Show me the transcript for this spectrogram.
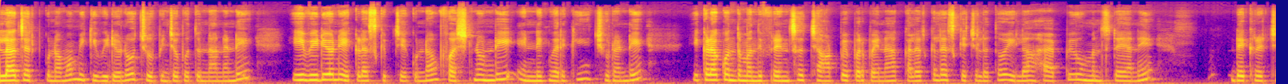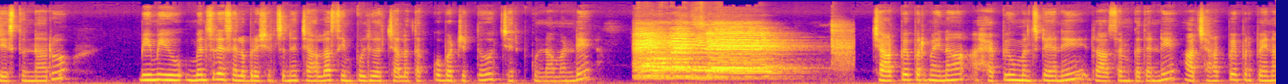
ఎలా జరుపుకున్నామో మీకు ఈ వీడియోలో చూపించబోతున్నానండి. ఈ వీడియోని ఎక్కడ స్కిప్ చేయకుండా ఫస్ట్ నుండి ఎండింగ్ వరకు చూడండి. ఇక్కడ కొంతమంది ఫ్రెండ్స్ చార్ట్ పేపర్ పైన కలర్ కలర్ స్కెచ్లతో ఇలా హ్యాపీ ఉమెన్స్ డే అని డెకరేట్ చేస్తున్నారు. మేము ఈ ఉమెన్స్ డే సెలబ్రేషన్స్ని చాలా సింపుల్గా చాలా తక్కువ బడ్జెట్తో జరుపుకున్నామండి. చార్ట్ పేపర్ పైన హ్యాపీ ఉమెన్స్ డే అని రాసాం కదండి. ఆ చార్ట్ పేపర్ పైన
